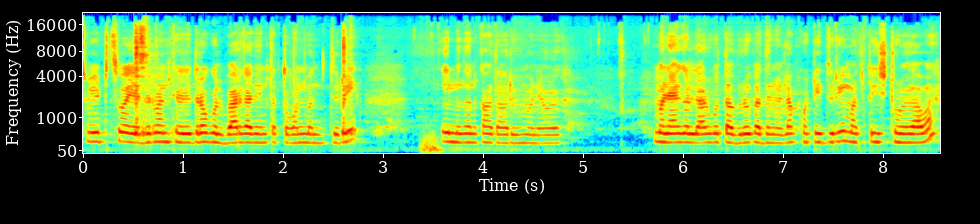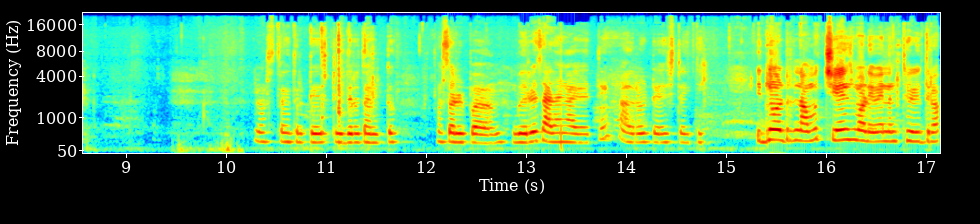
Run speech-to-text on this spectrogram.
ಸ್ವೀಟ್ಸು ಎದುರು ಅಂತ ಹೇಳಿದ್ರೆ. ಗುಲ್ಬರ್ಗದಿಂದ ತೊಗೊಂಡು ಬಂದಿದ್ವಿ ರೀ ಇನ್ನು ತನಕ ಅದಾವ ರೀ ಮನೆಯೊಳಗೆ ಮನ್ಯಾಗ ಎಲ್ಲರಿಗೂ ತಬ್ರಿಗೆ ಅದನ್ನೆಲ್ಲ ಕೊಟ್ಟಿದ್ವಿ ಮತ್ತು ಇಷ್ಟು ಉಳ್ದಾವ ಮಸ್ತ್ ಐತ್ರಿ ಟೇಸ್ಟ್ ಇದ್ರದಂತೂ ಸ್ವಲ್ಪ ಬೇರೆ ಸಾದಂಗೆ ಆಗೈತಿ, ಆದರೂ ಟೇಸ್ಟ್ ಐತಿ. ಇದು ನೋಡ್ರಿ ನಾವು ಚೇಂಜ್ ಮಾಡಿವೇನಂತ ಹೇಳಿದ್ರೆ,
